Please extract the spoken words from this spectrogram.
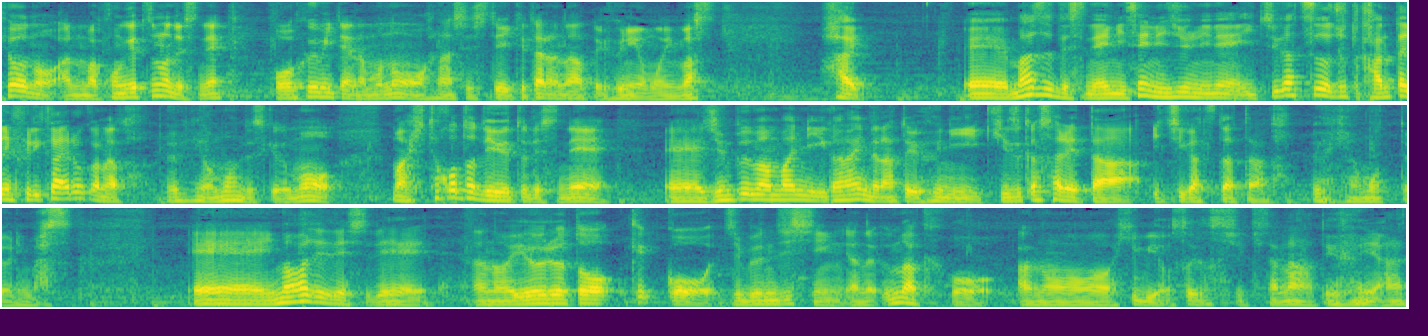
今日のあの、まあ、今月のですね抱負みたいなものをお話ししていけたらなというふうに思います。はい、えー、まずですね2022年1月をちょっと簡単に振り返ろうかなというふうに思うんですけどもまあ一言で言うとですね、えー、順風満帆にいかないんだなというふうに気づかされた1月だったなというふうに思っております。えー、今までですねあのいろいろと結構自分自身あのうまくこう、あの日々を過ごしてきたなというふうに改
